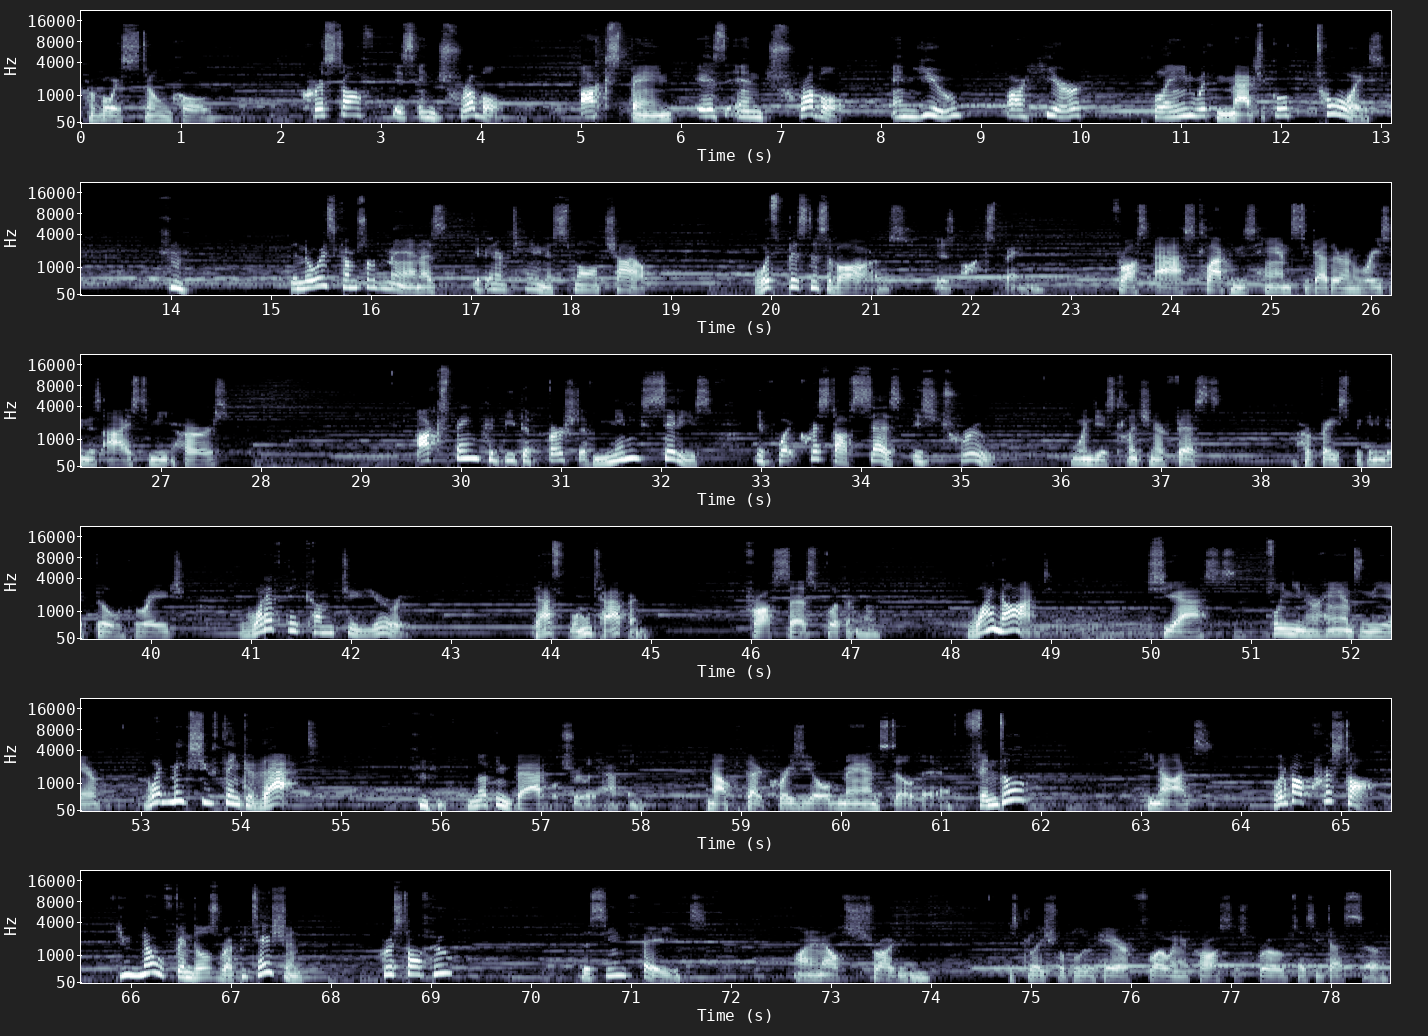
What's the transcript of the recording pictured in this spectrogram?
Her voice stone cold. Kristoff is in trouble. Oxbane is in trouble. And you are here playing with magical toys. Hmm. The noise comes from the man as if entertaining a small child. What business of ours is Oxbane? Frost asked, clapping his hands together and raising his eyes to meet hers. Oxbane could be the first of many cities if what Kristoff says is true. Wendy is clenching her fists, her face beginning to fill with rage. What if they come to Yuri? That won't happen, Frost says flippantly. Why not? She asks, flinging her hands in the air. What makes you think that? Nothing bad will truly happen. Not with that crazy old man still there. Findle? He nods. What about Kristoff? You know Findel's reputation. Kristoff who? The scene fades on an elf shrugging, his glacial blue hair flowing across his robes as he does so.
